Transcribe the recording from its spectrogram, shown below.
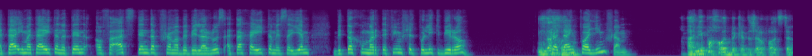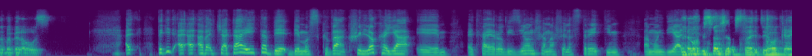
אתה, אם אתה היית נותן הופעת סטנדאפ שם בבלארוס, אתה היית מסיים בתוך מרתפים של פוליטביורו. נכון. שעדיין פועלים שם. אני פחות בקטע של הופעת סטנדאפ בבלארוס. אה, תגיד, אבל כשאתה היית במוסקבה, כשלא היה אה, את האירוויזיון שמה של הסטרייטים המונדיאלי. האירוויזיון של הסטרייטים, אוקיי.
